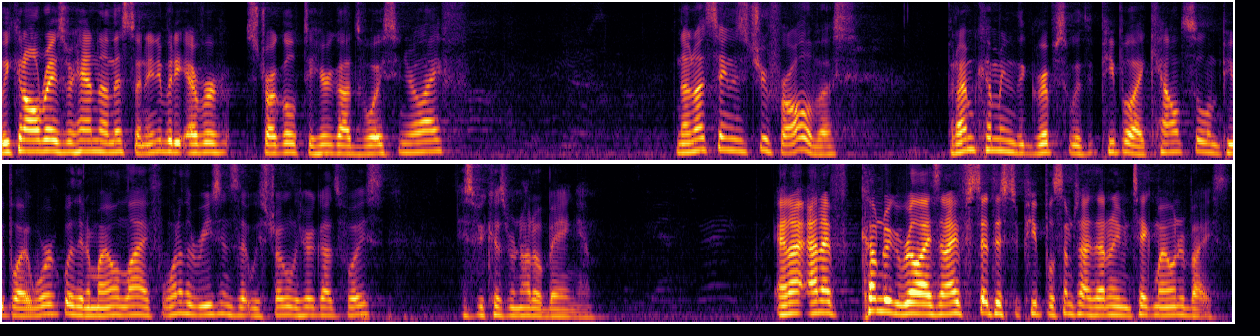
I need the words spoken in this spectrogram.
We can all raise our hand on this one. Anybody ever struggled to hear God's voice in your life? Now, I'm not saying this is true for all of us, but I'm coming to grips with people I counsel and people I work with and in my own life. One of the reasons that we struggle to hear God's voice is because we're not obeying Him. And, I, and I've come to realize, and I've said this to people sometimes, I don't even take my own advice.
